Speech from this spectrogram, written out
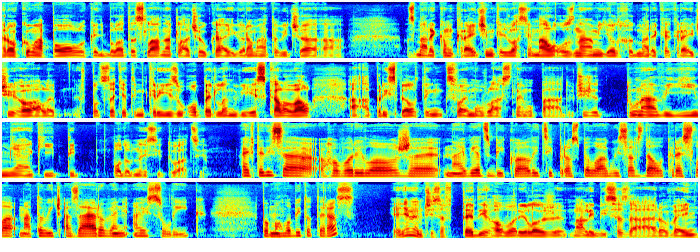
rokom a pol, keď bola tá slávna tlačovka Igora Matoviča a s Marekom Krajčím, keď vlastne mal oznámiť odchod Mareka Krajčího, ale v podstate tým krízu opäť len vyeskaloval a, a prispel tým k svojmu vlastnému pádu. Čiže tu na vidím nejaký typ podobnej situácie. Aj vtedy sa hovorilo, že najviac by koalícii prospelo, ak by sa vzdal kresla Matovič a zároveň aj Sulík. Pomohlo by to teraz? Ja neviem, či sa vtedy hovorilo, že mali by sa zároveň.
